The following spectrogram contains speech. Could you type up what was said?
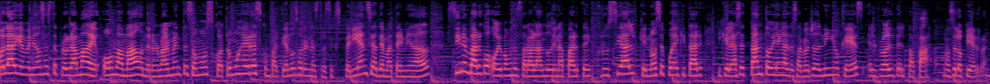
Hola, bienvenidos a este programa de Oh Mamá, donde normalmente somos cuatro mujeres compartiendo sobre nuestras experiencias de maternidad. Sin embargo, hoy vamos a estar hablando de una parte crucial que no se puede quitar y que le hace tanto bien al desarrollo del niño, que es el rol del papá. No se lo pierdan.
